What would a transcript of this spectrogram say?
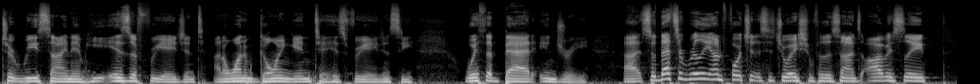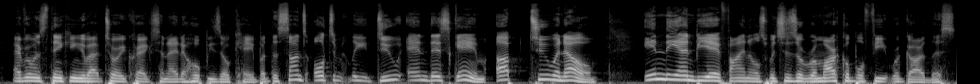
to re sign him. He is a free agent. I don't want him going into his free agency with a bad injury. Uh, so that's a really unfortunate situation for the Suns. Obviously, everyone's thinking about Torrey Craig tonight. I hope he's okay. But the Suns ultimately do end this game up 2 0 in the NBA Finals, which is a remarkable feat regardless.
